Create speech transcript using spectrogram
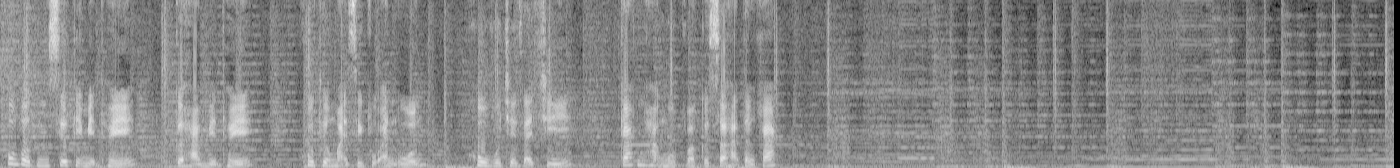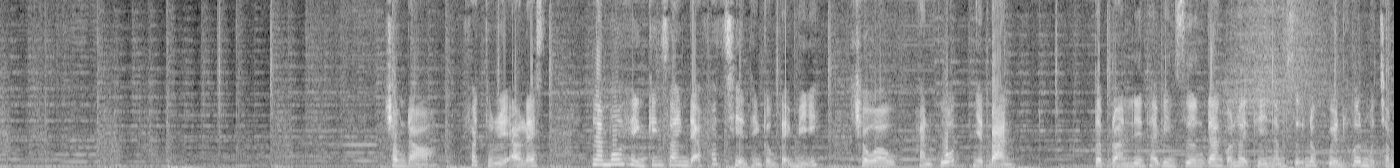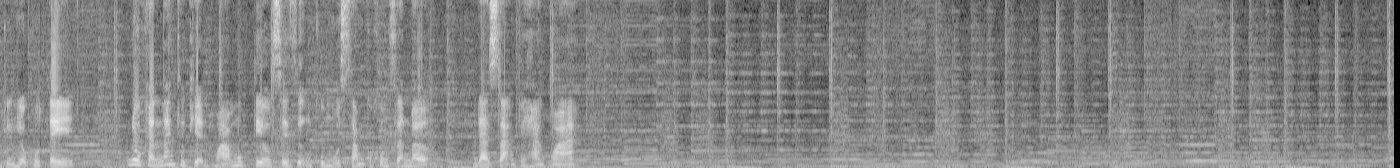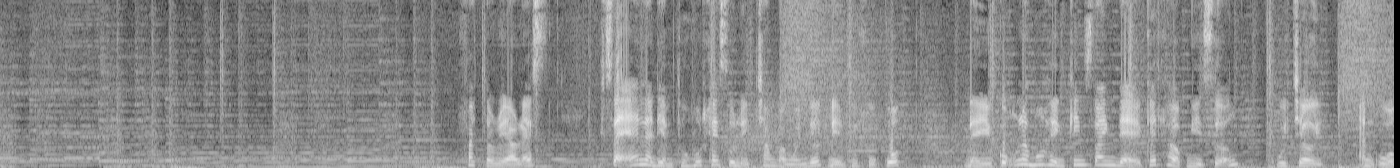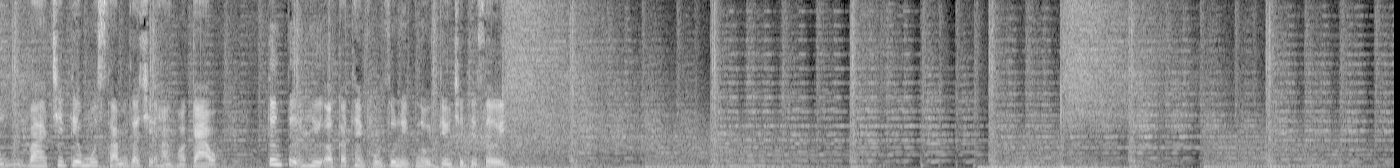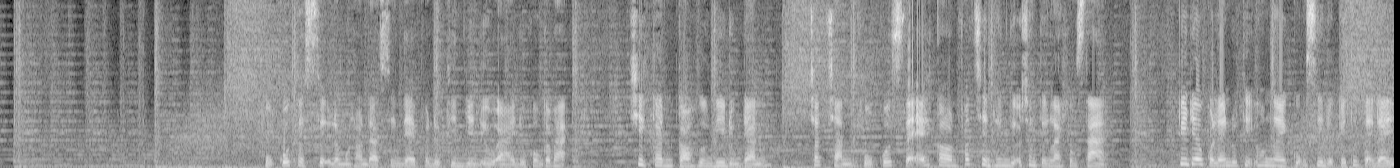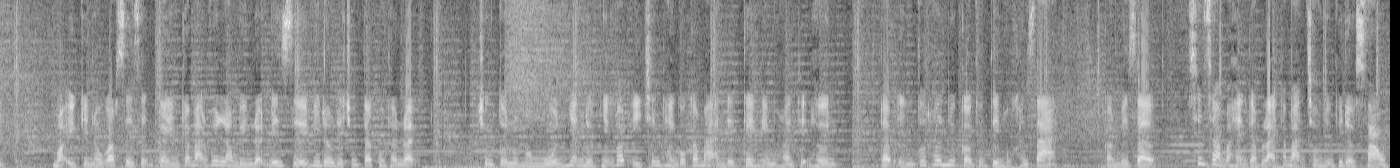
khu vực siêu thị miễn thuế, cửa hàng miễn thuế, khu thương mại dịch vụ ăn uống, khu vui chơi giải trí, các hạng mục và cơ sở hạ tầng khác. Trong đó, Factory Outlet là mô hình kinh doanh đã phát triển thành công tại Mỹ, châu Âu, Hàn Quốc, Nhật Bản Tập đoàn Liên Thái Bình Dương đang có lợi thế nắm giữ độc quyền hơn 100 thương hiệu quốc tế, đủ khả năng thực hiện hóa mục tiêu xây dựng khu mua sắm có không gian mở, đa dạng về hàng hóa. Factory Outlet sẽ là điểm thu hút khách du lịch trong và ngoài nước đến với Phú Quốc. Đây cũng là mô hình kinh doanh để kết hợp nghỉ dưỡng, vui chơi, ăn uống và chi tiêu mua sắm giá trị hàng hóa cao, tương tự như ở các thành phố du lịch nổi tiếng trên thế giới. Phú Quốc thật sự là một hòn đảo xinh đẹp và được thiên nhiên ưu ái đúng không các bạn? Chỉ cần có hướng đi đúng đắn, chắc chắn Phú Quốc sẽ còn phát triển hơn nữa trong tương lai không xa. Video của Lên Đô Thị hôm nay cũng xin được kết thúc tại đây. Mọi ý kiến đóng góp xây dựng kênh các bạn vui lòng bình luận bên dưới video để chúng ta cùng thảo luận. Chúng tôi luôn mong muốn nhận được những góp ý chân thành của các bạn để kênh ngày một hoàn thiện hơn, đáp ứng tốt hơn nhu cầu thông tin của khán giả. Còn bây giờ, xin chào và hẹn gặp lại các bạn trong những video sau.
